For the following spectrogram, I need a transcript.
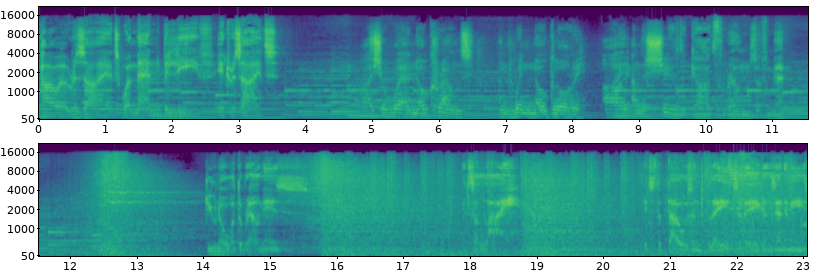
Power resides where men believe it resides. I shall wear no crowns and win no glory. I am the shield that guards the realms of men. Do you know what the realm is? It's a lie. It's the thousand blades of Aegon's enemies.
